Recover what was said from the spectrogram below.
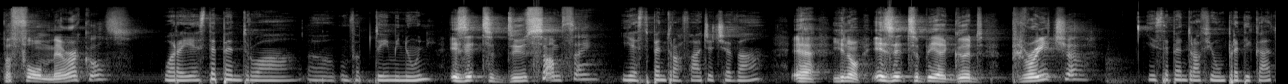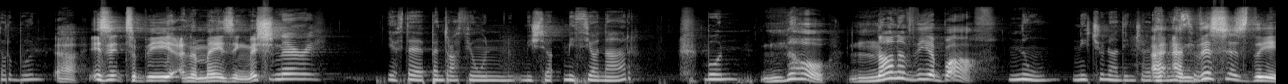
perform miracles? Oare este pentru a uh, înfăptui minuni? Is it to do something? Este pentru a face ceva? Uh, you know, is it to be a good preacher? Este pentru a fi un predicator bun? Uh, is it to be an amazing missionary? Este pentru a fi un misio- misionar? Bun, No, none of the above. nu, niciuna din cele And, două and sunt. this is the,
